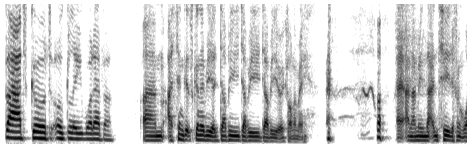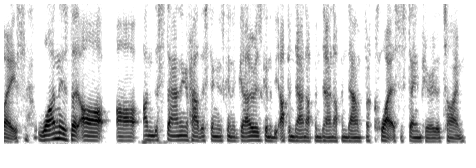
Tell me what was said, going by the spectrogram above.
Bad, good, ugly, whatever. Um, I think it's going to be a WWW economy. and I mean that in two different ways. One is that our our understanding of how this thing is going to go is going to be up and down, up and down, up and down for quite a sustained period of time.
